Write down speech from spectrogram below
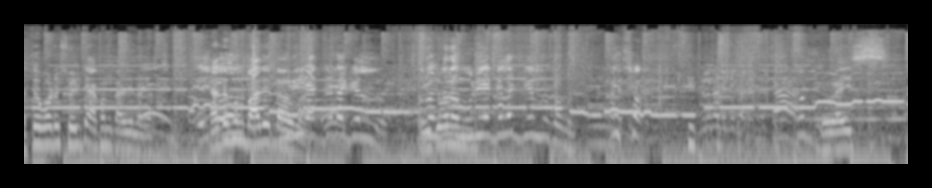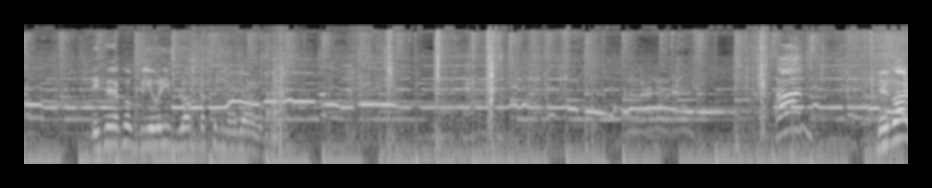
এত বড় শরীরটা এখন কাজে লাগাচ্ছে। এতক্ষণ বাদে তাও। দেখতে দেখো বিয়ে বাড়ি ব্লগটা খুব মজা হবে। বের কর।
